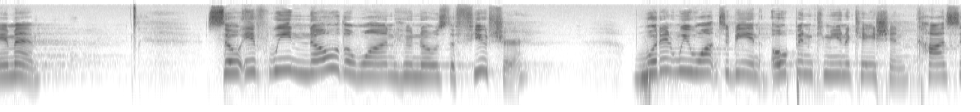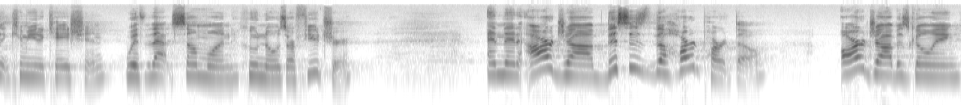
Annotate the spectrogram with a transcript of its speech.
Amen. So if we know the one who knows the future, wouldn't we want to be in open communication, constant communication with that someone who knows our future? And then our job, this is the hard part though. Our job is going,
